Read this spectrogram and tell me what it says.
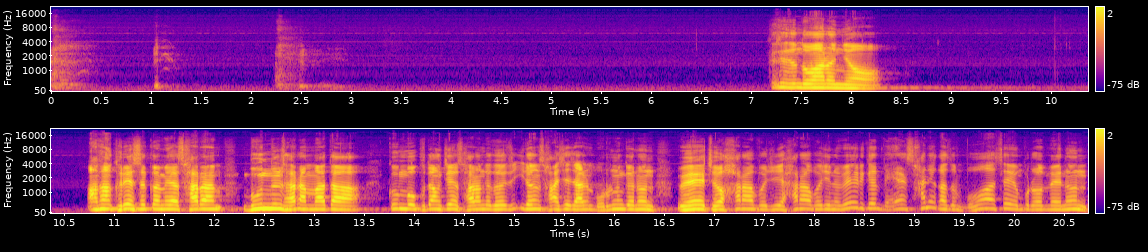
그래서 노아는요 아마 그랬을 겁니다. 사람 묻는 사람마다 그뭐그 당시에 사람들 그 이런 사실 잘 모르는 거는 왜 저 할아버지 할아버지는 왜 이렇게 매일 산에 가서 뭐 하세요? 물으면은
